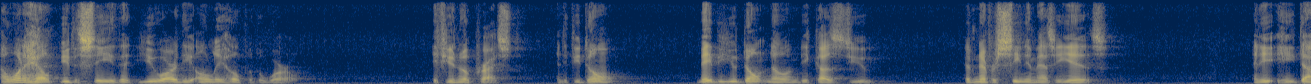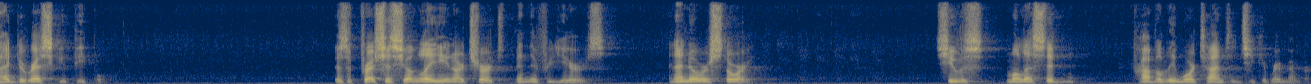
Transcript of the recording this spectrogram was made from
I want to help you to see that you are the only hope of the world if you know Christ. And if you don't, maybe you don't know him because you have never seen him as he is. And he, he died to rescue people. There's a precious young lady in our church, been there for years, and I know her story. She was molested probably more times than she can remember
